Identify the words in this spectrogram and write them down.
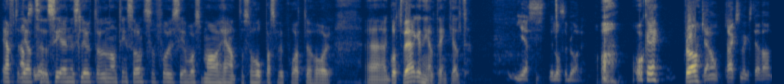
Efter det att serien är slut eller någonting sånt så får vi se vad som har hänt och så hoppas vi på att det har eh, gått vägen helt enkelt. Yes, det låter bra det. Okej, bra. Kanon. Tack så mycket Stefan.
